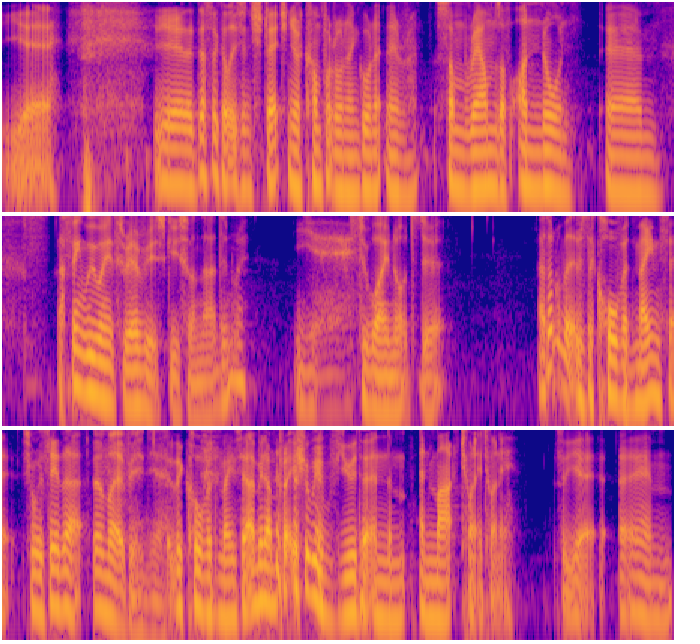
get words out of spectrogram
yeah, yeah, the difficulties in stretching your comfort zone and going into some realms of unknown. Um, I think we went through every excuse on that, didn't we? yeah, As to why not to do it. I don't know, but it was the COVID mindset. Shall we say that? It might have been, yeah. the COVID mindset. I mean, I'm pretty sure we viewed it in the in March 2020. So yeah, um,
